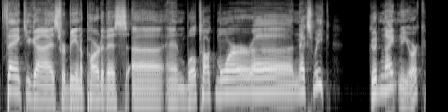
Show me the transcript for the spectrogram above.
Thank you guys for being a part of this, uh, and we'll talk more uh, next week. Good night, New York.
